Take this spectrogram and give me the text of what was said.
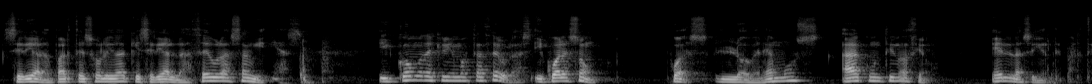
sería la parte sólida que serían las células sanguíneas. ¿Y cómo describimos estas células? ¿Y cuáles son? Pues lo veremos a continuación, en la siguiente parte.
